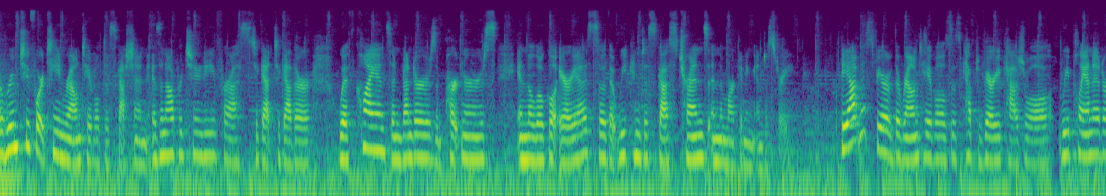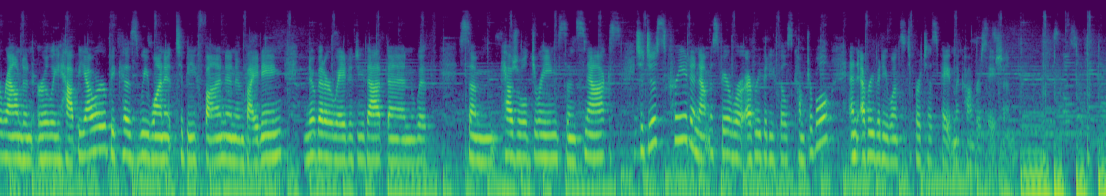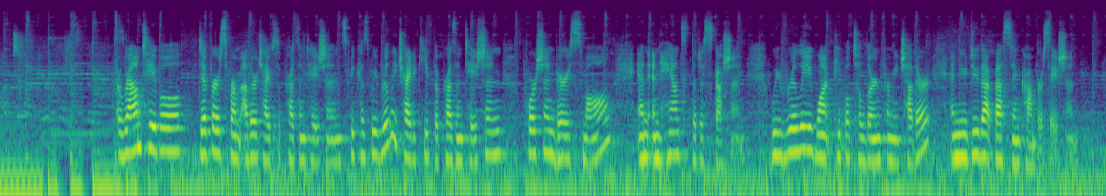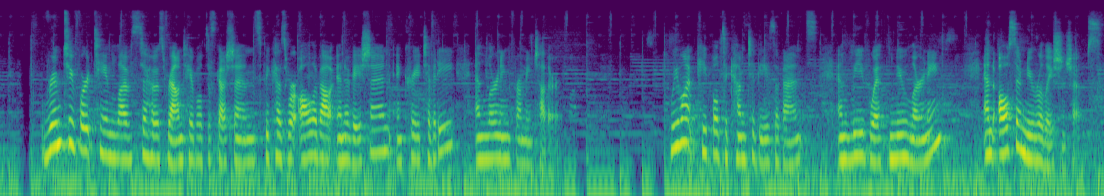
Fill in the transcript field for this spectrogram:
A Room 214 roundtable discussion is an opportunity for us to get together with clients and vendors and partners in the local areas so that we can discuss trends in the marketing industry. The atmosphere of the roundtables is kept very casual. We plan it around an early happy hour because we want it to be fun and inviting. No better way to do that than with some casual drinks and snacks to just create an atmosphere where everybody feels comfortable and everybody wants to participate in the conversation. A roundtable differs from other types of presentations because we really try to keep the presentation portion very small and enhance the discussion. We really want people to learn from each other and you do that best in conversation. Room 214 loves to host roundtable discussions because we're all about innovation and creativity and learning from each other. We want people to come to these events and leave with new learning and also new relationships.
